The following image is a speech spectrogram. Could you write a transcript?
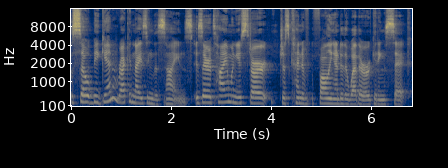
So begin recognizing the signs. Is there a time when you start just kind of falling under the weather or getting sick?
